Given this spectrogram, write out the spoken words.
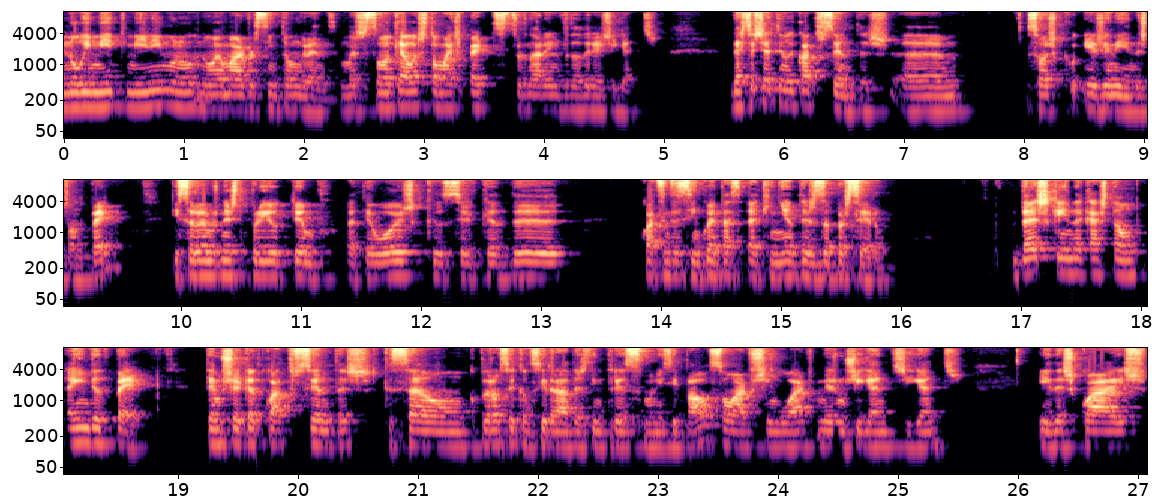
no limite mínimo não é uma árvore assim tão grande, mas são aquelas que estão mais perto de se tornarem verdadeiras gigantes. Destas 7.400, uh, são as que hoje em dia ainda estão de pé, e sabemos neste período de tempo, até hoje, que cerca de 450 a 500 desapareceram. Das que ainda cá estão, ainda de pé, temos cerca de 400 que, são, que poderão ser consideradas de interesse municipal, são árvores singulares, mesmo gigantes, gigantes, e das quais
